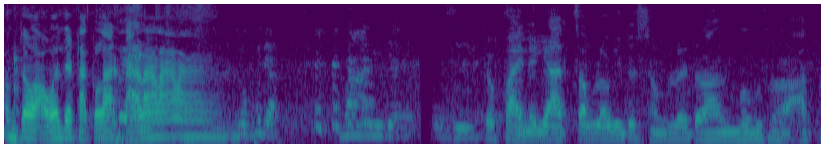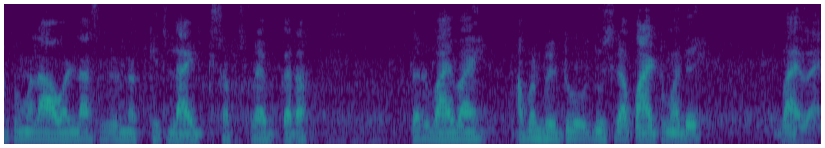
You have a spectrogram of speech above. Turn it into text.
आमचा आवाज टाकला. टाळा तर फायनली आजचा ब्लॉग इथं संपलोय. तर आम्ही बघू शकतो आता तुम्हाला आवडला असेल तर नक्कीच लाईक सबस्क्राईब करा. तर बाय बाय आपण भेटू दुसऱ्या पार्टमध्ये बाय बाय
